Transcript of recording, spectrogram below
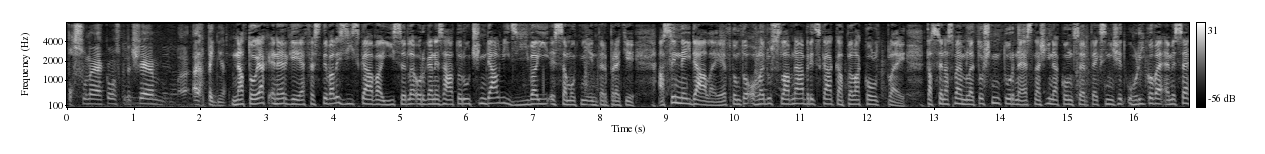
posune jako skutečně eh, rapidně. Na to, jak energie festivaly získávají, se dle organizátorů čím dál víc dívají i samotní interpreti. Asi nejdále je v tomto ohledu slavná britská kapela Coldplay. Ta se na svém letošním turné snaží na koncertech snížit uhlíkové emise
